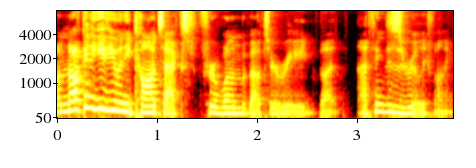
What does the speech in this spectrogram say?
I'm not going to give you any context for what I'm about to read, but I think this is really funny.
